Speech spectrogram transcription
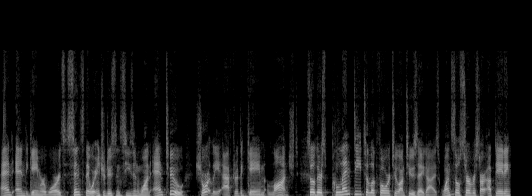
and end game rewards since they were introduced in Season 1 and 2 shortly after the game launched. So there's plenty to look forward to on Tuesday, guys. Once those servers start updating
